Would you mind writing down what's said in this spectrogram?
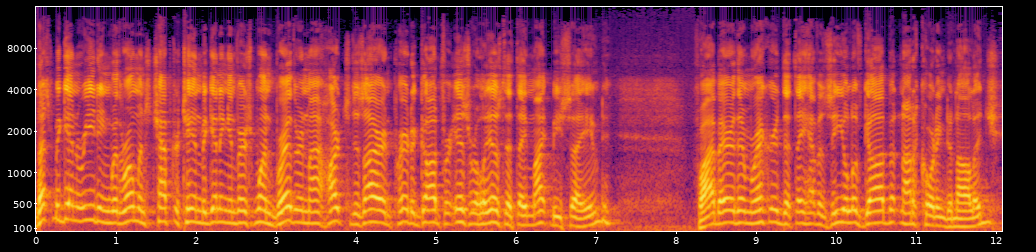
Let's begin reading with Romans chapter 10, beginning in verse 1. Brethren, my heart's desire and prayer to God for Israel is that they might be saved. For I bear them record that they have a zeal of God, but not according to knowledge.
